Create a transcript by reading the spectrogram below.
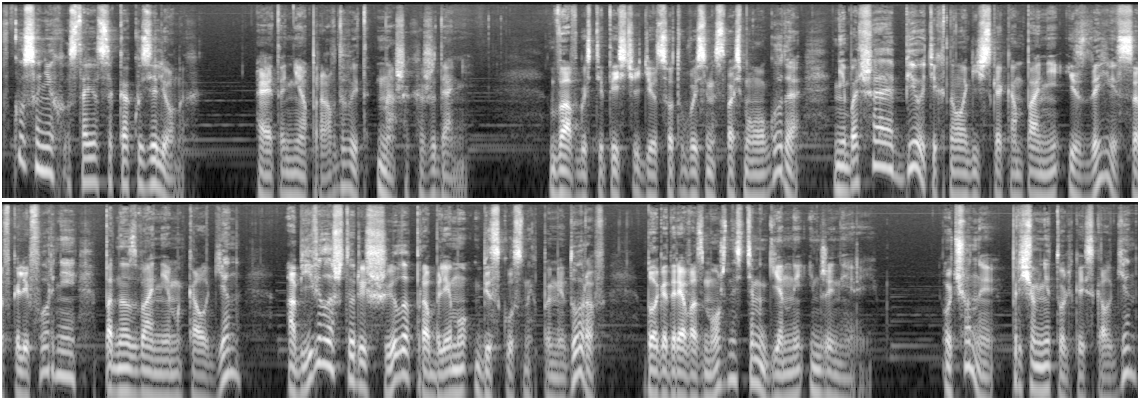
вкус у них остается как у зеленых. А это не оправдывает наших ожиданий. В августе 1988 года небольшая биотехнологическая компания из Дэвиса в Калифорнии под названием Колген объявила, что решила проблему безвкусных помидоров благодаря возможностям генной инженерии. Ученые, причем не только из Колген,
